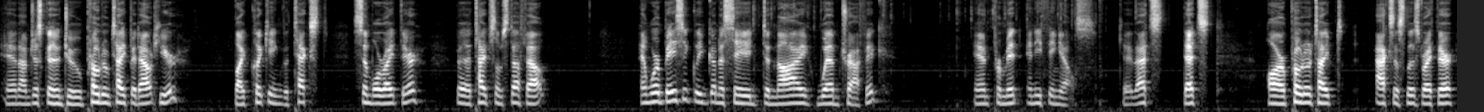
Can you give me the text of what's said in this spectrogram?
and I'm just going to prototype it out here by clicking the text symbol right there. I'm going to type some stuff out. And we're basically going to say deny web traffic and permit anything else. Okay, that's that's our prototyped access list right there.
